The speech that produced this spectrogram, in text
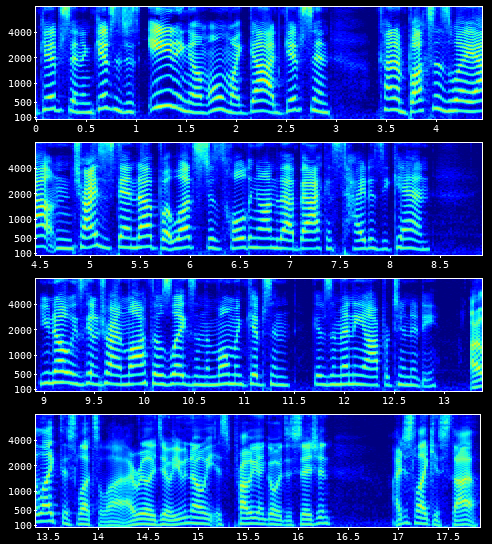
Gibson, and Gibson's just eating them. Oh my God. Gibson kind of bucks his way out and tries to stand up, but Lutz just holding on to that back as tight as he can. You know he's going to try and lock those legs in the moment Gibson gives him any opportunity. I like this Lutz a lot. I really do. Even though it's probably gonna go with decision, I just like his style.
